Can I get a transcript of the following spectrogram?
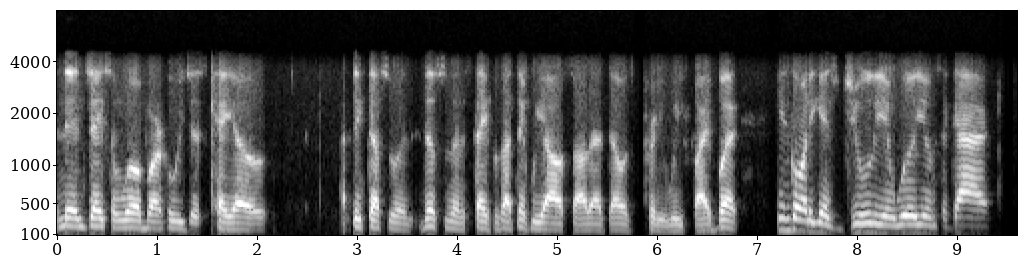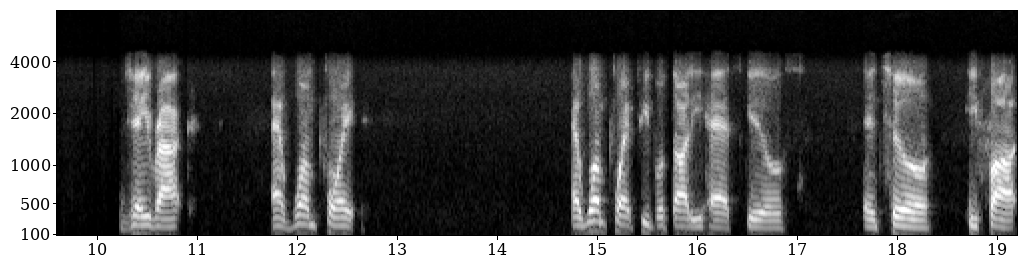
And then Jason Welborn, who he just KO'd. I think that's what this was in the Staples. I think we all saw that. That was a pretty weak fight. But he's going against Julian Williams, a guy, J Rock. At one point, at one point, people thought he had skills until he fought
